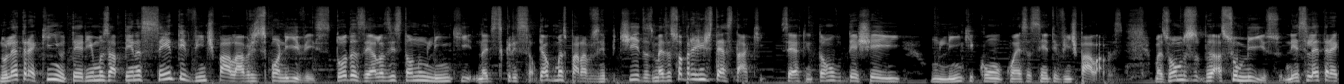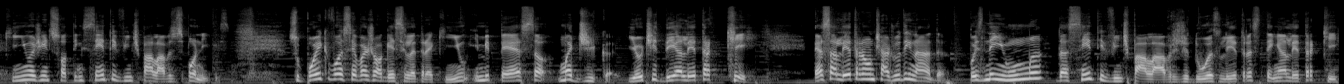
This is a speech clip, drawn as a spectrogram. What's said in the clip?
No Letrequinho teríamos apenas 120 palavras disponíveis. Todas elas estão num link na descrição. Tem algumas palavras repetidas, mas é só pra gente testar aqui, certo? Então deixei um link com, com essas 120 palavras. Mas vamos assumir isso. Nesse letrequinho a gente só tem 120 palavras disponíveis. Suponha que você vai jogar esse letrequinho e me peça uma dica e eu te dei a letra Q. Essa letra não te ajuda em nada, pois nenhuma das 120 palavras de duas letras tem a letra Q.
